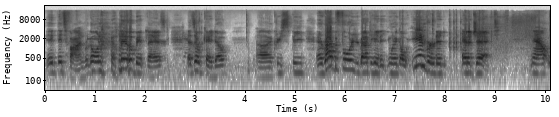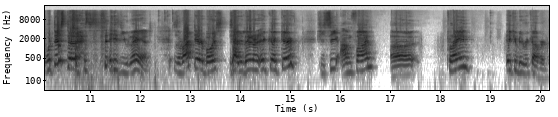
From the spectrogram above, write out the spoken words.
It, it's fine. We're going a little bit fast. That's okay though. Uh, increase speed, and right before you're about to hit it, you want to go inverted and eject. Now, what this does is you land. So right there, boys, is how you land on an aircraft carrier. If you see, I'm fine. Uh, plane, it can be recovered.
